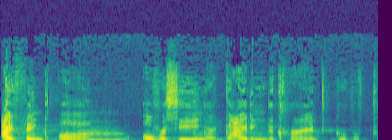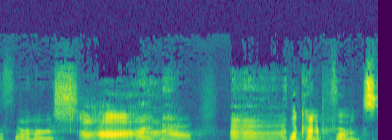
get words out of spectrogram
I think, um, overseeing or guiding the current group of performers uh, Ah. right now. Uh, What kind of performance?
